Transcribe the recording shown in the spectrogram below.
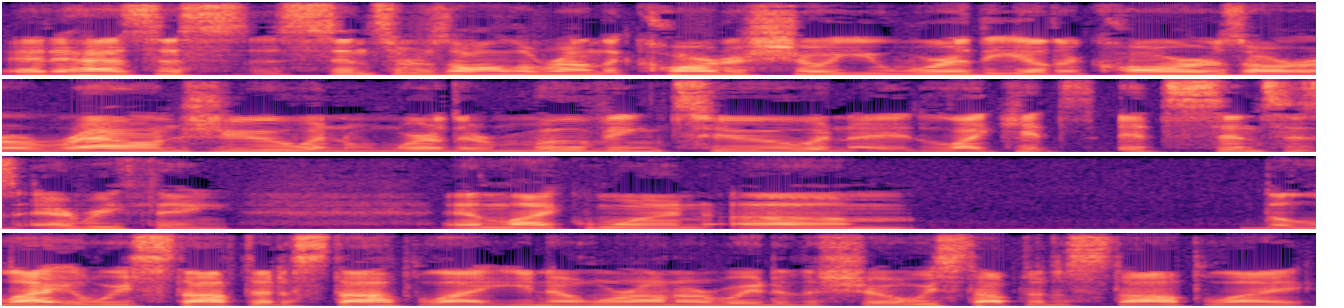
It has this sensors all around the car to show you where the other cars are around you and where they're moving to, and it, like it it senses everything. And like when um, the light, we stopped at a stoplight. You know, we're on our way to the show. We stopped at a stoplight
